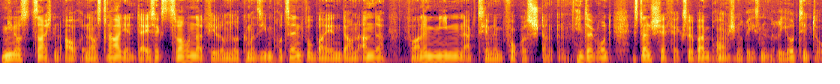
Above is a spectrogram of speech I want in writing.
Minuszeichen auch in Australien. Der ASX 200 fiel um 0,7 Prozent, wobei in Down Under vor allem Minenaktien im Fokus standen. Hintergrund ist ein Chefwechsel beim Branchenriesen Rio Tinto.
